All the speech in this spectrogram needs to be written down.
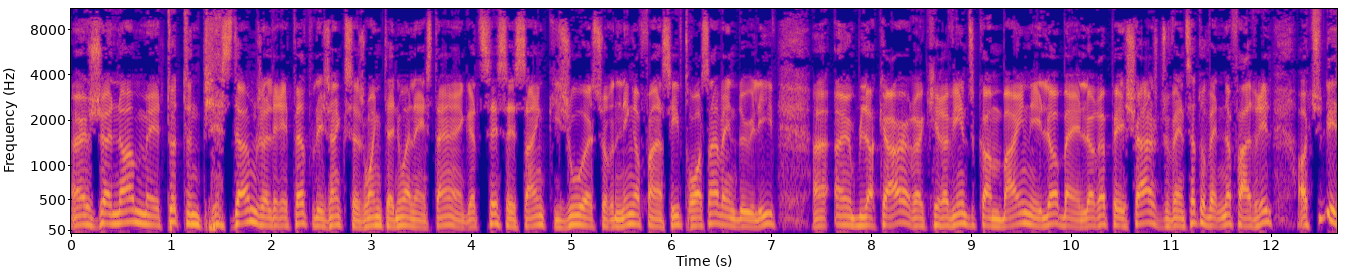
Un jeune homme, mais toute une pièce d'homme, je le répète pour les gens qui se joignent à nous à l'instant. Un gars de 6 et 5 qui joue sur une ligne offensive, 322 livres. Un, bloqueur qui revient du combine. Et là, ben le repêchage du 27 au 29 avril. As-tu des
